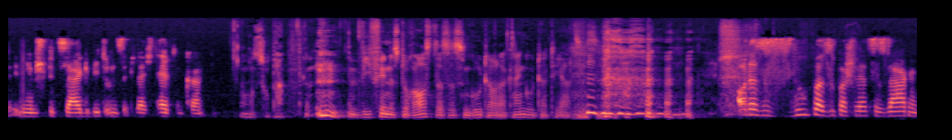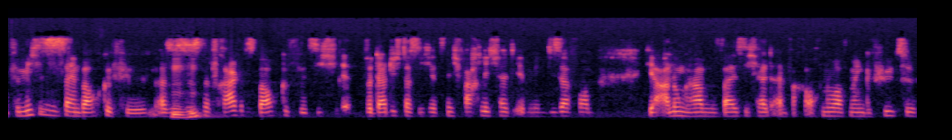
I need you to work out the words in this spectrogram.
in ihrem Spezialgebiet uns vielleicht helfen könnten. Oh, super. Wie findest du raus, dass es ein guter oder kein guter Tierarzt ist? oh, das ist super, super schwer zu sagen. Für mich ist es ein Bauchgefühl. Also mhm. es ist eine Frage des Bauchgefühls. Ich, äh, dadurch, dass ich jetzt nicht fachlich halt eben in dieser Form die Ahnung habe, weiß ich halt einfach auch nur auf mein Gefühl zu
